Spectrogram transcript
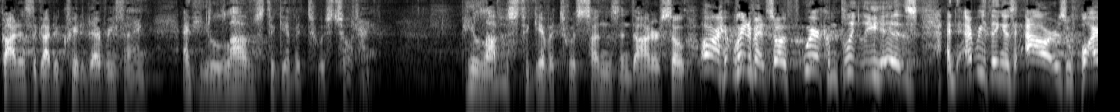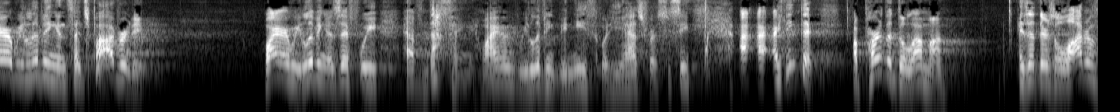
God is the God who created everything, and he loves to give it to his children. He loves to give it to his sons and daughters. So, all right, wait a minute. So, if we're completely his and everything is ours, why are we living in such poverty? Why are we living as if we have nothing? Why are we living beneath what He has for us? You see, I, I, think that a part of the dilemma is that there's a lot of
